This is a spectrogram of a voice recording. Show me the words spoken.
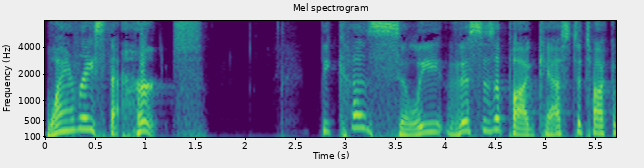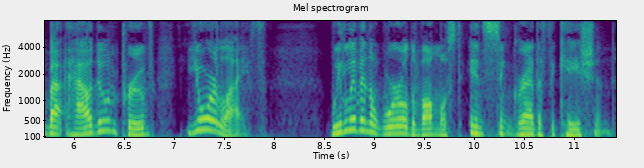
Why a race that hurts? Because, silly, this is a podcast to talk about how to improve your life. We live in a world of almost instant gratification.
